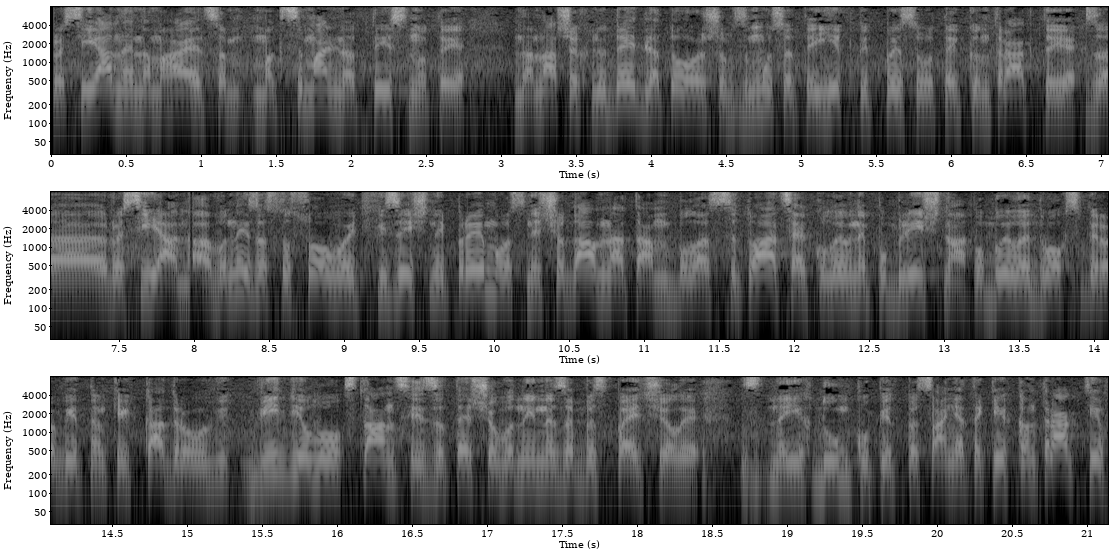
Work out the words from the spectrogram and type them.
Росіяни намагаються максимально тиснути на наших людей для того, щоб змусити їх підписувати контракти з росіян. А вони застосовують фізичний примус. Нещодавно там була ситуація, коли вони публічно побили двох співробітників кадрового відділу станції за те, що вони не забезпечили на їх думку підписання таких контрактів,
